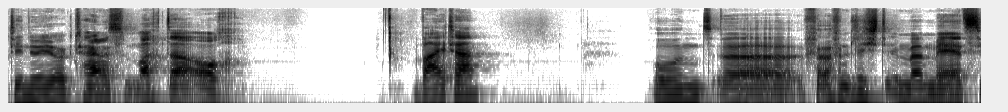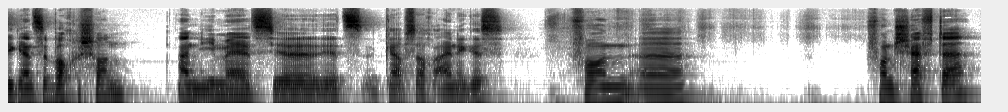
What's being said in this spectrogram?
die New York Times macht da auch weiter und äh, veröffentlicht immer mehr jetzt die ganze Woche schon an E-Mails. Äh, Jetzt gab es auch einiges von, äh, von Schäfter,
